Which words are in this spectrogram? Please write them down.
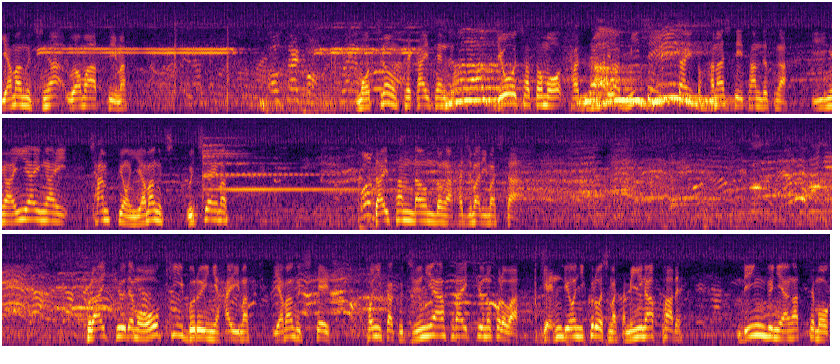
山口が上回っていますもちろん世界戦です。両者とも立ち上がりは見ていきたいと話していたんですが意外や意外チャンピオン山口打ち合います。第3ラウンドが始まりました。フライ級でも大きい部類に入ります。山口圭司とにかくジュニアフライ級の頃は減量に苦労しました。右のアッパーです。リングに上がっても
